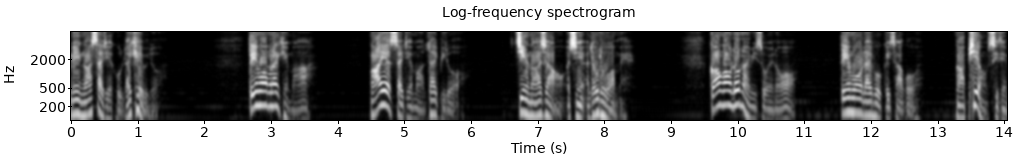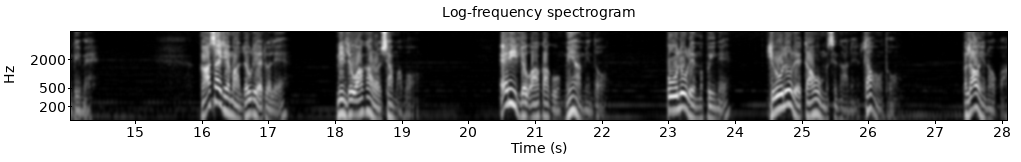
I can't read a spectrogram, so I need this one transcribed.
မင်းငါးဆိုင်တဲ့ကိုလိုက်ခဲ့ပြီးတော့တင်းမောမလိုက်ခင်မှာ ငါရဲ့ site ထဲမှာလိုက်ပြီးတော့ကျင်သားကြအောင်အရင်အလုပ်လုပ်ရမယ်။ကောင်းကောင်းလုပ်နိုင်ပြီဆိုရင်တော့တင်းမောလိုက်ဖို့ကိစ္စကိုငါဖြစ်အောင်စီစဉ်ပေးမယ်။ငါ site ထဲမှာလုပ်တဲ့အတွက်လည်းမင်းလုပ်အားကတော့ရမှာပေါ့။အဲ့ဒီလုပ်အားကကိုမင်းဟာမင်းတော့ပို့လို့လည်းမပေးနဲ့လိုလို့လည်းတောင်းဖို့မစင်စားနဲ့လောက်အောင်တော့မလောက်ရင်တော့ကွာ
